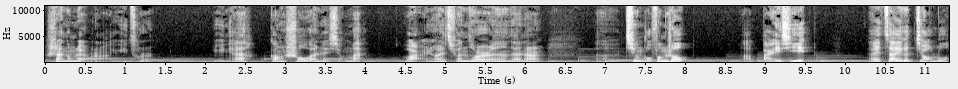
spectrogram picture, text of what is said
山东这边啊，有一村儿，有一年啊，刚收完这小麦，晚上全村人在那儿，嗯、庆祝丰收，啊，摆一席，哎，在一个角落，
